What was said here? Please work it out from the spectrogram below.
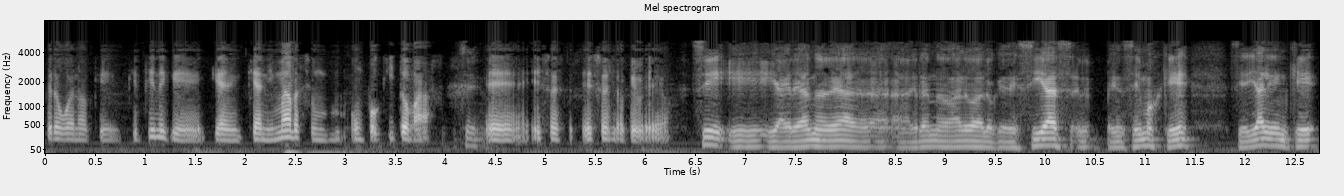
pero bueno, que, que tiene que, que, animarse un, un, poquito más. Eh, eso, es, eso es lo que veo. Sí, y, y agregando, agregando algo a lo que decías, eh, pensemos que si hay alguien que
